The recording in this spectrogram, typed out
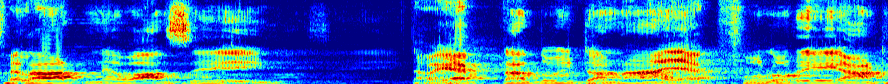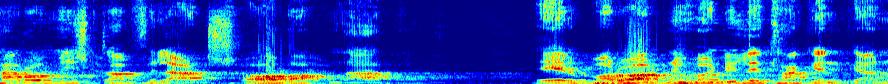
ফ্ল্যাট নেওয়া আছে। একটা, দুইটা না, এক ফ্লোরে আঠারো বিশটা ফ্ল্যাট সব আপনার। এরপরও আপনি হোটেলে থাকেন কেন?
